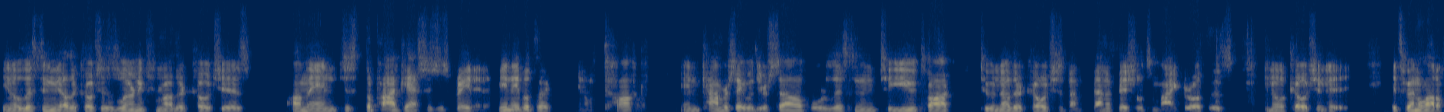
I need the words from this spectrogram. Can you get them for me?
You know, listening to other coaches, learning from other coaches, um, and just the podcast is just great at it. Being able to, you know, talk and conversate with yourself or listening to you talk to another coach has been beneficial to my growth as, you know, a coach. And it, it's been a lot of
